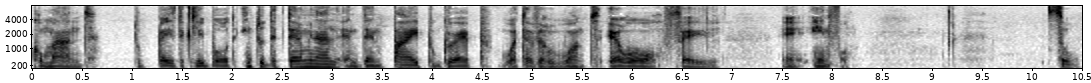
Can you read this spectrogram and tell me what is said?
command to paste the clipboard into the terminal and then pipe grep whatever we want, error, fail, uh, info. So,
